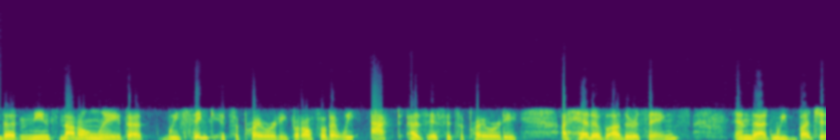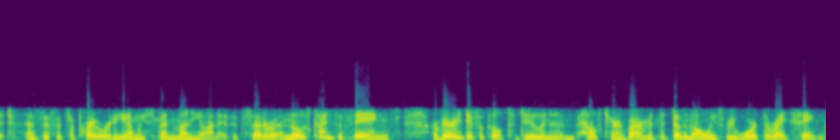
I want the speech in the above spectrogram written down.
that means not only that we think it's a priority, but also that we act as if it's a priority ahead of other things and that we budget as if it's a priority and we spend money on it, et cetera. And those kinds of things are very difficult to do in a healthcare environment that doesn't always reward the right things,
